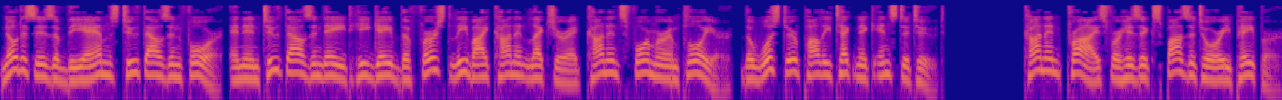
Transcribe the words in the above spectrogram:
Notices of the AMS 2004, and in 2008 he gave the first Levi Conant lecture at Conant's former employer, the Worcester Polytechnic Institute. Conant Prize for his expository paper,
